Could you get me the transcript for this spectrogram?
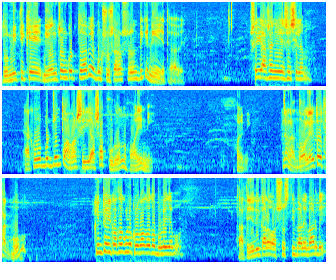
দুর্নীতিকে নিয়ন্ত্রণ করতে হবে এবং সুশাসনের দিকে নিয়ে যেতে হবে। সেই আশা নিয়ে এসেছিলাম। এখনও পর্যন্ত আমার সেই আশা পূরণ হয়নি। হয়নি। না না, দলে তো থাকব, কিন্তু এই কথাগুলো ক্রমাগত বলে যাব। তাতে যদি কারও অস্বস্তি বাড়ে, বাড়বে।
